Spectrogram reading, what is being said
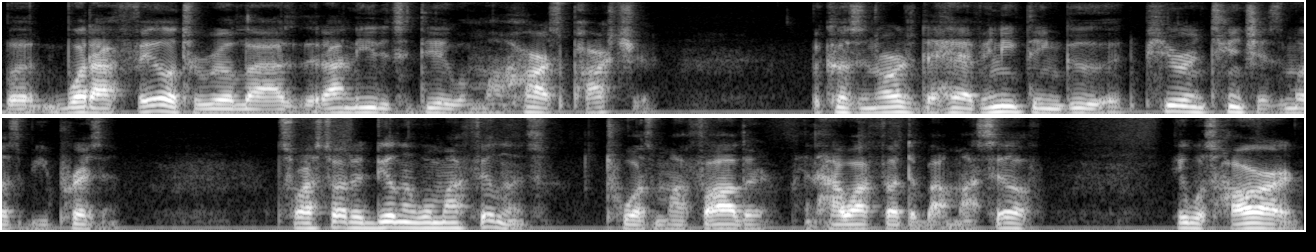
But what I failed to realize is that I needed to deal with my heart's posture because in order to have anything good, pure intentions must be present. So I started dealing with my feelings towards my father and how I felt about myself. It was hard.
